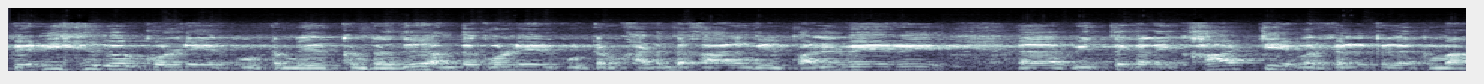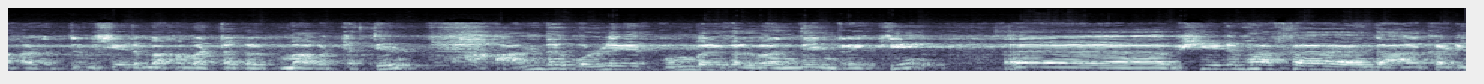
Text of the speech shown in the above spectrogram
பெரியதொரு கொள்ளையர் கூட்டம் இருக்கின்றது. அந்த கொள்ளையர் கூட்டம் கடந்த காலங்களில் பல்வேறு வித்துகளை வித்தைகளை காட்டியவர்கள் கிழக்கு மாகாணத்தில் விசேடமாக மட்டக்களப்பு மாவட்டத்தில். அந்த கொள்ளையர் கும்பல்கள் வந்து இன்றைக்கு விஷயமாக விசேடமாக இந்த ஆழ்கடி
